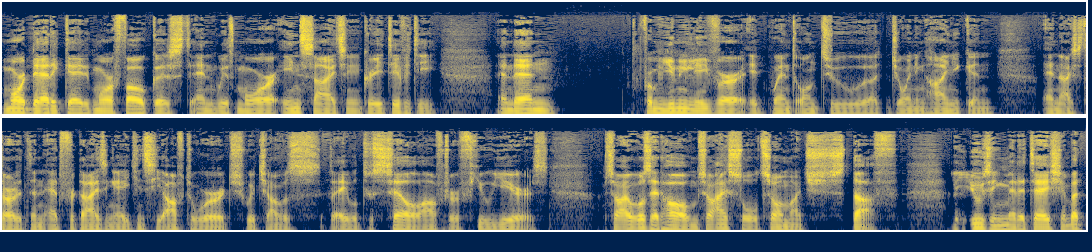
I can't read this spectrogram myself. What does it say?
more dedicated, more focused, and with more insights and creativity. And then from Unilever, it went on to uh, joining Heineken. And I started an advertising agency afterwards, which I was able to sell after a few years. So I was at home, so I sold so much stuff using meditation, but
